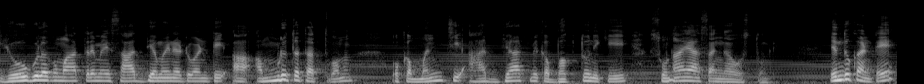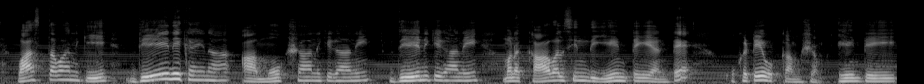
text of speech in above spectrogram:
యోగులకు మాత్రమే సాధ్యమైనటువంటి ఆ అమృతతత్వం ఒక మంచి ఆధ్యాత్మిక భక్తునికి సునాయాసంగా వస్తుంది. ఎందుకంటే వాస్తవానికి దేనికైనా ఆ మోక్షానికి కానీ దేనికి కానీ మనకు కావాల్సింది ఏంటి అంటే ఒకటే ఒక్క అంశం. ఏంటి?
